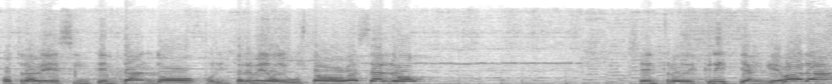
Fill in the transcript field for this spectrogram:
Otra vez intentando por intermedio de Gustavo Basalo. Centro de Cristian Guevara.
